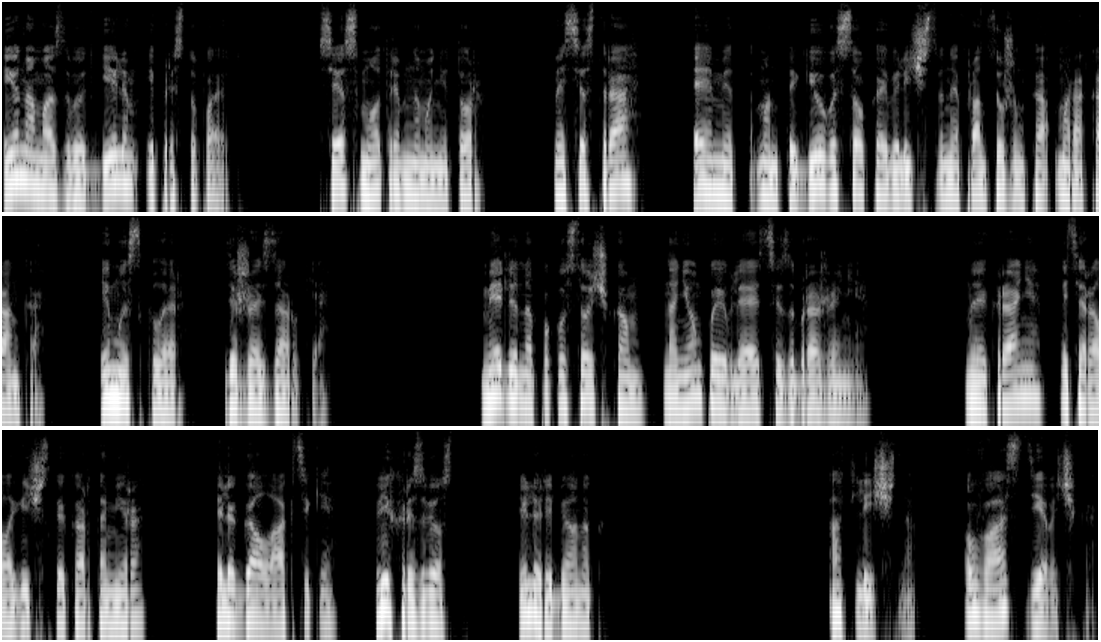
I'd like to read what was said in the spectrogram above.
Ее намазывают гелем и приступают. Все смотрим на монитор. Медсестра Эммет Монтегю, высокая величественная француженка-марокканка. И мы с Клэр, держась за руки. Медленно по кусочкам на нем появляется изображение. На экране метеорологическая карта мира — или галактики, вихрь звезд, или ребенок. «Отлично. У вас девочка»,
